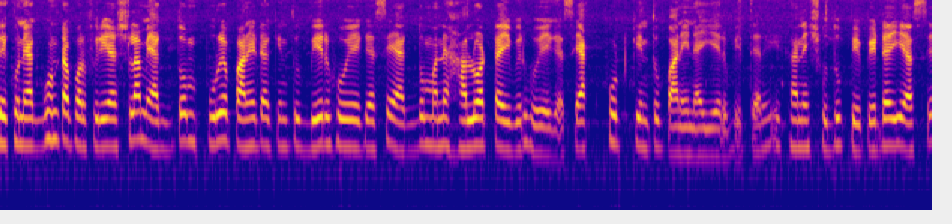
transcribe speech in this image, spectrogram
দেখুন, এক ঘণ্টা পর ফিরে আসলাম, একদম পুরো পানিটা কিন্তু বের হয়ে গেছে, একদম মানে হালুয়ার টাইপের হয়ে গেছে, এক ফুট কিন্তু পানি নাই এর ভিতরে, এখানে শুধু পেঁপেটাই আছে,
